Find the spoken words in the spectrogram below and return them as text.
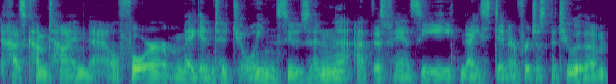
has come time now for Megan to join Susan at this fancy, nice dinner for just the two of them.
